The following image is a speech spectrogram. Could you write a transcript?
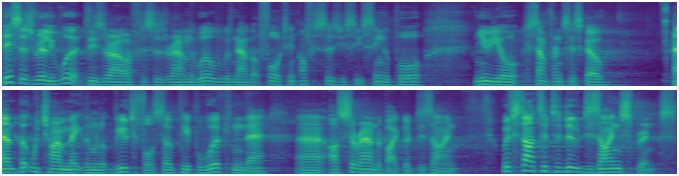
this has really worked. These are our offices around the world. We've now got 14 offices. You see Singapore, New York, San Francisco. Um, but we try and make them look beautiful so people working there uh, are surrounded by good design. We've started to do design sprints.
